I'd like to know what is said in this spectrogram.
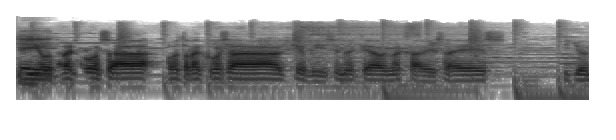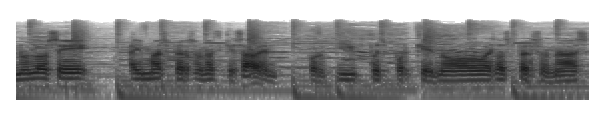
Y otra cosa, otra cosa que a mí se me ha quedado en la cabeza es si yo no lo sé, hay más personas que saben. Porque, pues, porque no esas personas,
